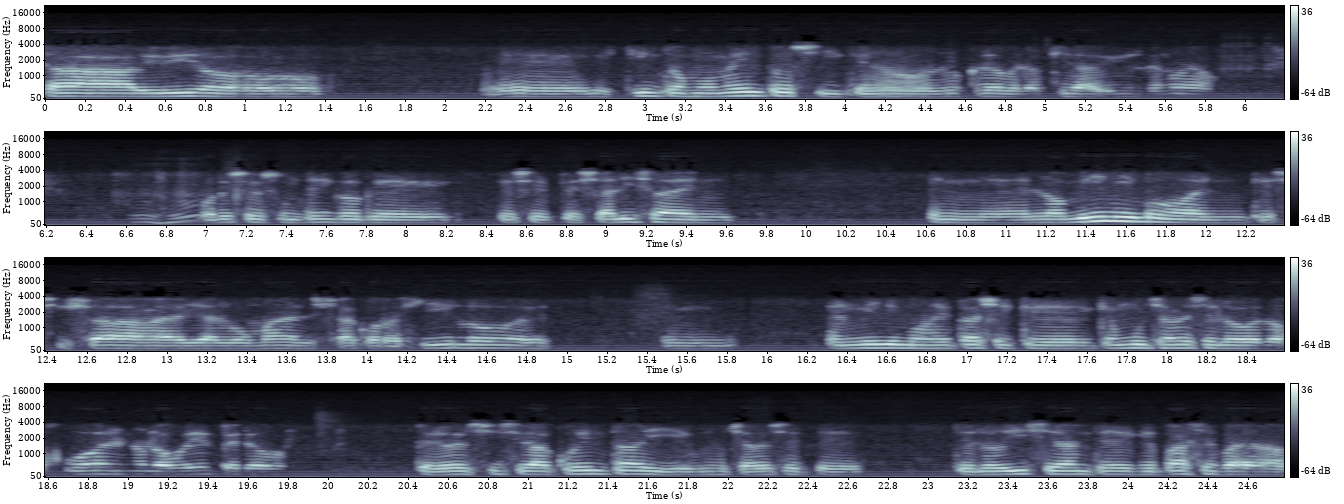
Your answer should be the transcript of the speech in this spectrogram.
ya ha vivido eh, distintos momentos y que no, no creo que lo quiera vivir de nuevo. Uh -huh. Por eso es un técnico que, que se especializa en en, lo mínimo, en que si ya hay algo mal, ya corregirlo, en, en mínimos detalles que, que muchas veces lo, los jugadores no lo ven, pero pero él sí se da cuenta y muchas veces te, te lo dice antes de que pase para,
